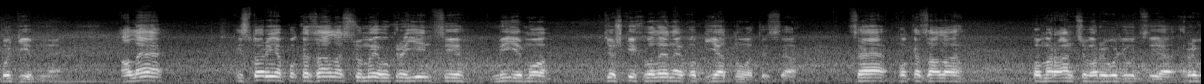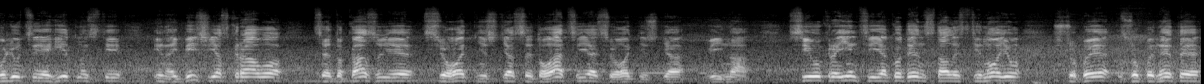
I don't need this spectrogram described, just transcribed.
подібне. Але історія показала, що ми, українці, вміємо тяжкі хвилини об'єднуватися. Це показала помаранчева революція, революція гідності, і найбільш яскраво це доказує сьогоднішня ситуація, сьогоднішня війна. Всі українці як один стали стіною, щоб зупинити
